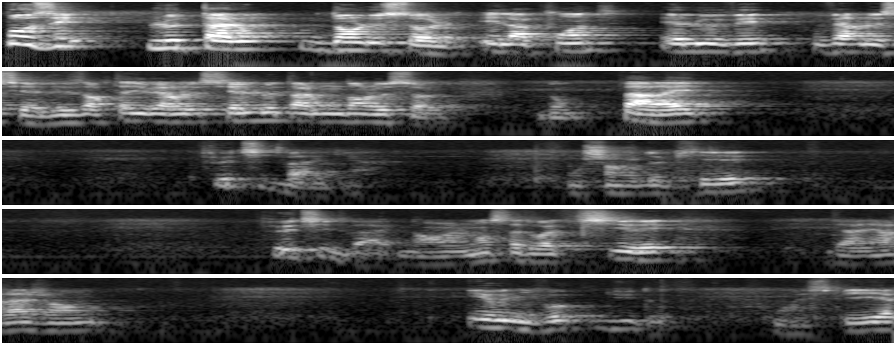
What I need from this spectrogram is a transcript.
poser le talon dans le sol et la pointe est levée vers le ciel. Les orteils vers le ciel, le talon dans le sol. Donc pareil, petite vague. On change de pied. Petite vague. Normalement, ça doit tirer derrière la jambe et au niveau du dos. On respire.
